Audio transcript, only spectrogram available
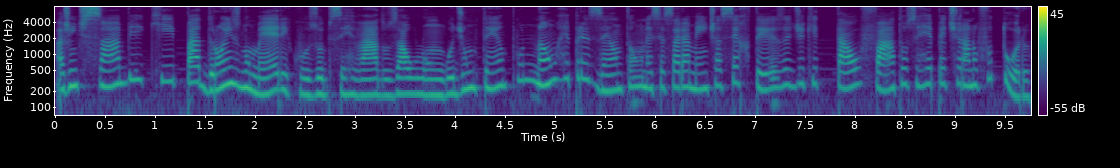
a gente sabe que padrões numéricos observados ao longo de um tempo não representam necessariamente a certeza de que tal fato se repetirá no futuro.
